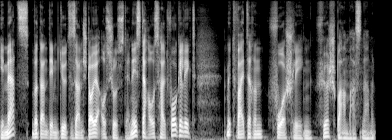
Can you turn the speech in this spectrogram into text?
Im März wird dann dem Diözesanen Steuerausschuss der nächste Haushalt vorgelegt mit weiteren Vorschlägen für Sparmaßnahmen.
